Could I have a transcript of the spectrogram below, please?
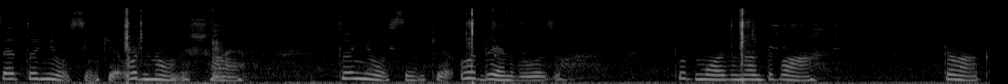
Це тонюсіньке, одну лишаємо. Тонюсіньке, один вузол. Тут можна два. Так,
